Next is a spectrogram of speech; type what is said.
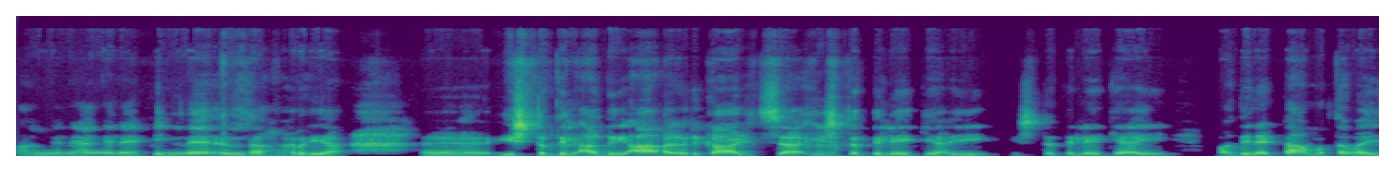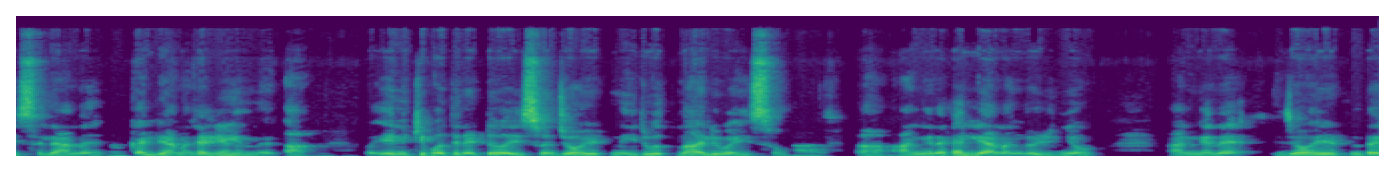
അങ്ങനെ അങ്ങനെ പിന്നെ എന്താ പറയാ ഇഷ്ടത്തിൽ അത് ആ ഒരു കാഴ്ച ഇഷ്ടത്തിലേക്കായി. ഇഷ്ടത്തിലേക്കായി പതിനെട്ടാമത്തെ വയസ്സിലാണ് കല്യാണം. കഴിയുന്നത്. ആ എനിക്ക് പതിനെട്ട് വയസ്സും ജോയേട്ടന് ഇരുപത്തിനാല് വയസ്സും. ആ. അങ്ങനെ കല്യാണം കഴിഞ്ഞു. അങ്ങനെ ജോയേട്ടന്റെ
